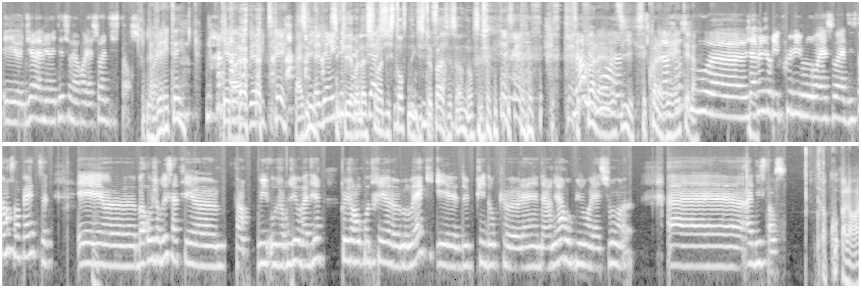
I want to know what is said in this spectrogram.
et euh, dire la vérité sur les relations à distance. La vérité Quelle est la vérité Vas-y. La vérité C'est que les relations à distance n'existent pas, c'est ça Non, c'est- quoi la bon, euh, Vas-y, c'est quoi la Dans le vérité là où euh, jamais j'aurais cru vivre une relation à distance en fait. Et euh, bah, aujourd'hui, ça fait, euh, enfin oui, aujourd'hui on va dire que j'ai rencontré euh, mon mec et depuis donc euh, l'année dernière, on vit une relation euh, à, à distance. Alors,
